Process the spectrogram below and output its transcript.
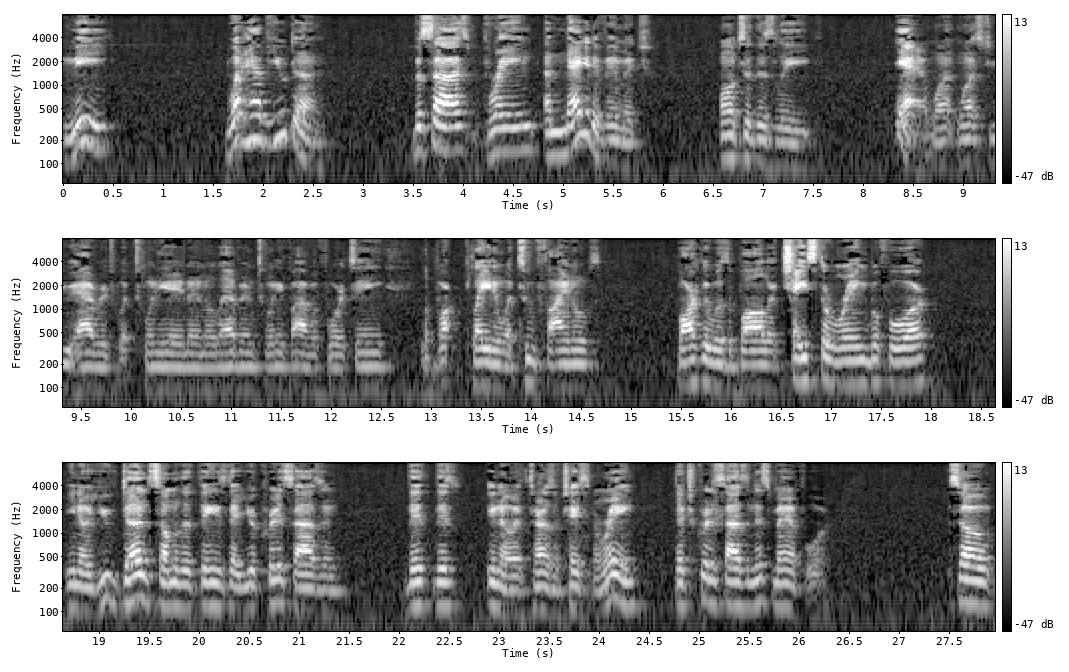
me, what have you done besides bring a negative image onto this league? Yeah, once you average, what, 28 and 11, 25 and 14, LeBron played in, what, two finals – Barkley was a baller, chased the ring before. You know, you've done some of the things that you're criticizing this, this you know, in terms of chasing the ring, that you're criticizing this man for. So,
